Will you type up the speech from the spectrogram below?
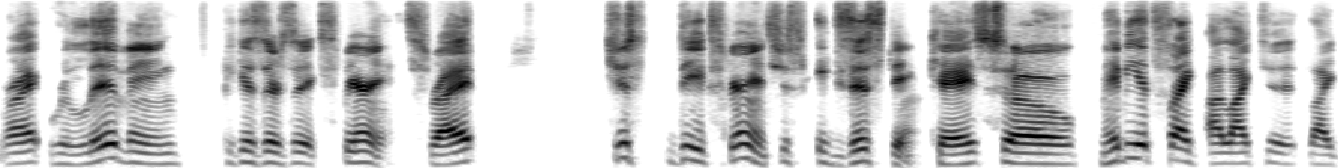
right? We're living because there's an experience right? Just the experience just existing okay? So maybe it's like i like to like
